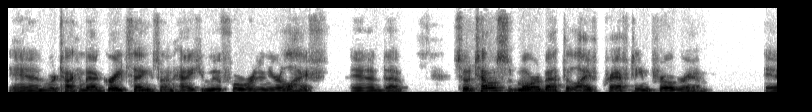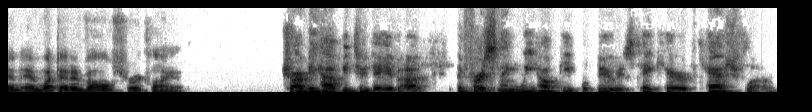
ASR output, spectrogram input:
and we're talking about great things on how you can move forward in your life. And uh, so tell us more about the Life Crafting Program and, and what that involves for a client. Sure, I'd be happy to, Dave. Uh, the first thing we help people do is take care of cash flow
